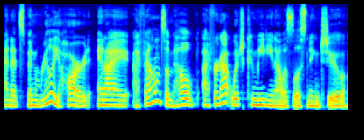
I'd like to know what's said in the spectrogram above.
And it's been really hard. And I, I found some help. I forgot which comedian I was listening to.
